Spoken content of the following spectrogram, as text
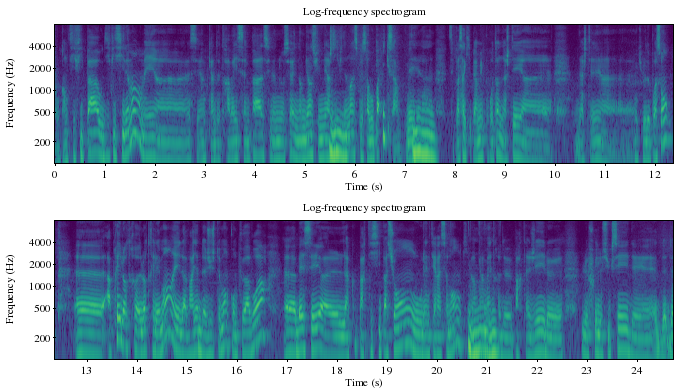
on ne quantifie pas ou difficilement, mais euh, c'est un cadre de travail sympa, c'est une ambiance, une, ambiance, une énergie. Mhm. Finalement, est-ce que ça vaut pas X hein? Mais Mhm. euh, c'est pas ça qui permet pour autant d'acheter euh, d'acheter un kilo de poisson. Après, l'autre l'autre élément et la variable d'ajustement qu'on peut avoir, ben, c'est la participation ou l'intéressement qui va Mhm. permettre de partager le, le fruit, le succès des- de, de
